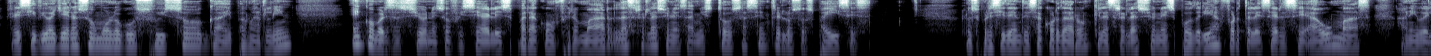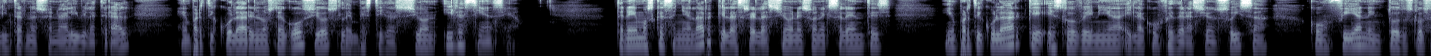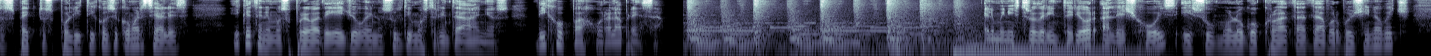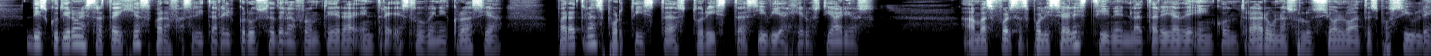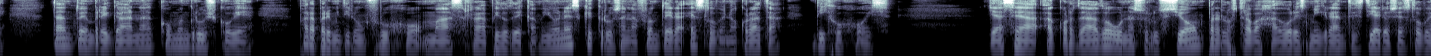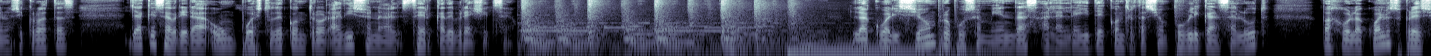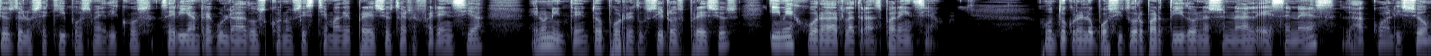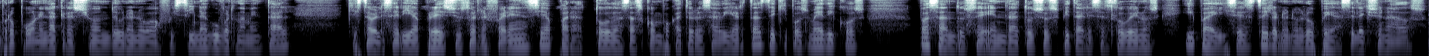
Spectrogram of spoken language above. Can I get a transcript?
recibió ayer a su homólogo suizo Guy Pamerlin en conversaciones oficiales para confirmar las relaciones amistosas entre los dos países. Los presidentes acordaron que las relaciones podrían fortalecerse aún más a nivel internacional y bilateral, en particular en los negocios, la investigación y la ciencia. Tenemos que señalar que las relaciones son excelentes y en particular que Eslovenia y la Confederación Suiza confían en todos los aspectos políticos y comerciales y que tenemos prueba de ello en los últimos 30 años, dijo Pajor a la prensa. El ministro del Interior, Aleš Hojs, y su homólogo croata Davor Bojinovic discutieron estrategias para facilitar el cruce de la frontera entre Eslovenia y Croacia para transportistas, turistas y viajeros diarios. Ambas fuerzas policiales tienen la tarea de encontrar una solución lo antes posible, tanto en Bregana como en Gruškovje, para permitir un flujo más rápido de camiones que cruzan la frontera esloveno-croata, dijo Hojs. Ya se ha acordado una solución para los trabajadores migrantes diarios eslovenos y croatas, ya que se abrirá un puesto de control adicional cerca de Brešice. La coalición propuso enmiendas a la ley de contratación pública en salud, bajo la cual los precios de los equipos médicos serían regulados con un sistema de precios de referencia en un intento por reducir los precios y mejorar la transparencia. Junto con el opositor Partido Nacional SNS, la coalición propone la creación de una nueva oficina gubernamental que establecería precios de referencia para todas las convocatorias abiertas de equipos médicos basándose en datos de hospitales eslovenos y países de la Unión Europea seleccionados.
